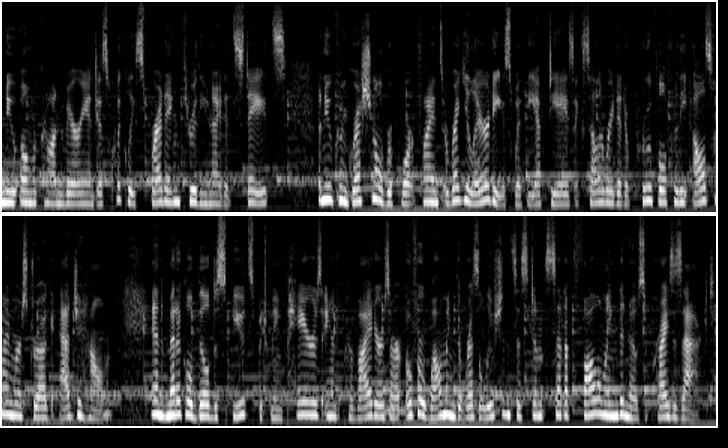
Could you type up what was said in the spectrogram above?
new Omicron variant is quickly spreading through the United States. A new congressional report finds irregularities with the FDA's accelerated approval for the Alzheimer's drug Aduhelm. And medical bill disputes between payers and providers are overwhelming the resolution system set up following the No Surprises Act.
